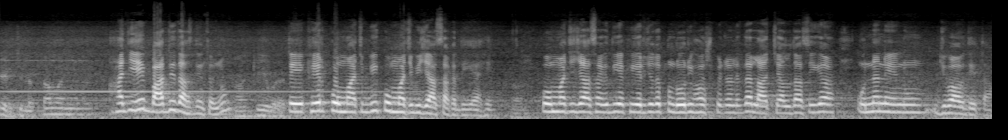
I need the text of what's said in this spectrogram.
ਢਿੱਡ 'ਚ ਲੱਤਾਂ ਮਾਰੀਆਂ? ਹਾਂਜੀ ਇਹ ਬਾਅਦ ਹੀ ਦੱਸਦੀ ਤੁਹਾਨੂੰ। ਹਾਂ ਕੀ ਹੋਇਆ? ਤੇ ਫਿਰ ਕੋਮਾ ਚ ਵੀ ਕੋਮਾ ਚ ਵੀ ਜਾ ਸਕਦੀ ਹੈ ਇਹ। ਕੋਮਾ ਚ ਜਾ ਸਕਦੀ ਹੈ ਫਿਰ ਜਦੋਂ ਪੰਡੋਰੀ ਹਸਪੀਟਲ ਇਹਦਾ ਇਲਾਜ ਚੱਲਦਾ ਸੀਗਾ ਉਹਨਾਂ ਨੇ ਇਹਨੂੰ ਜਵਾਬ ਦਿੱਤਾ।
